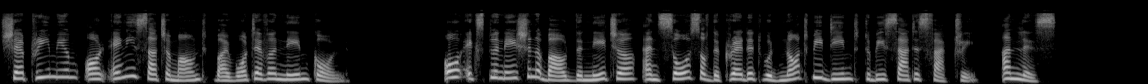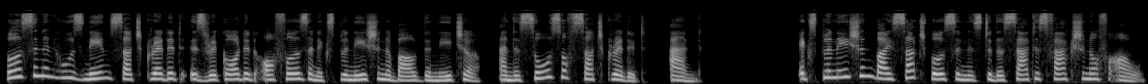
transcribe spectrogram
share premium, or any such amount by whatever name called. Or explanation about the nature and source of the credit would not be deemed to be satisfactory, unless Person in whose name such credit is recorded offers an explanation about the nature and the source of such credit, and explanation by such person is to the satisfaction of our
